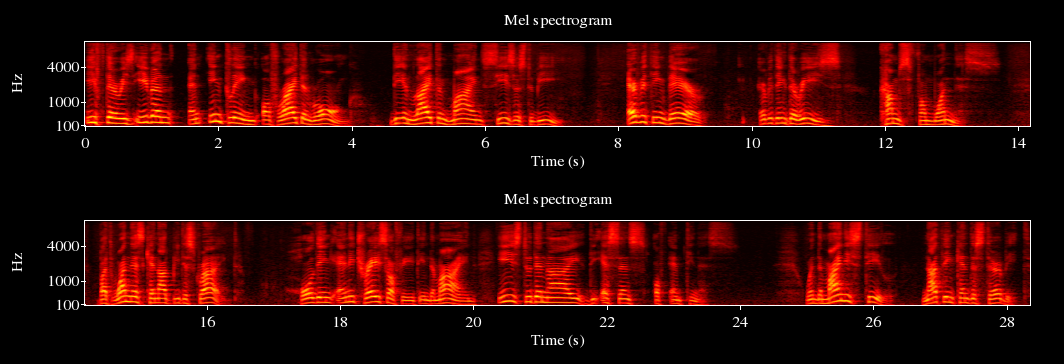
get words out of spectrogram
If there is even an inkling of right and wrong, the enlightened mind ceases to be. Everything there, everything there is, comes from oneness. But oneness cannot be described. Holding any trace of it in the mind is to deny the essence of emptiness. When the mind is still, nothing can disturb it.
